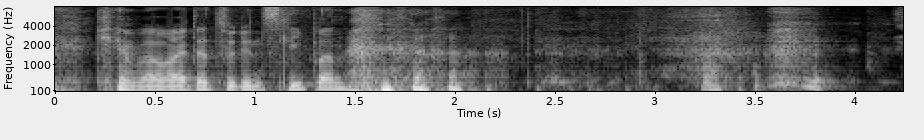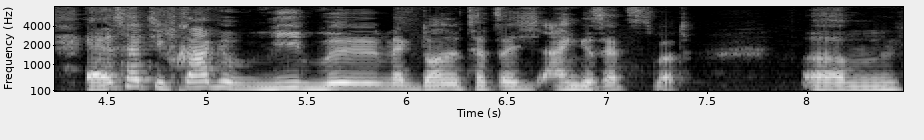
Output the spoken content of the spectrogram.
gehen wir weiter zu den Sleepern. er ist halt die Frage, wie Will McDonald tatsächlich eingesetzt wird. Ähm,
